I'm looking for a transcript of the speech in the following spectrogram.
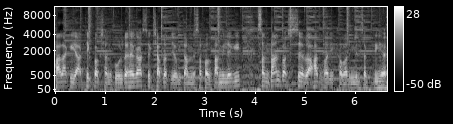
हालाँकि आर्थिक पक्ष अनुकूल रहेगा। शिक्षा प्रतियोगिता में सफलता मिलेगी। संतान पक्ष से राहत भरी खबर मिल सकती है।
